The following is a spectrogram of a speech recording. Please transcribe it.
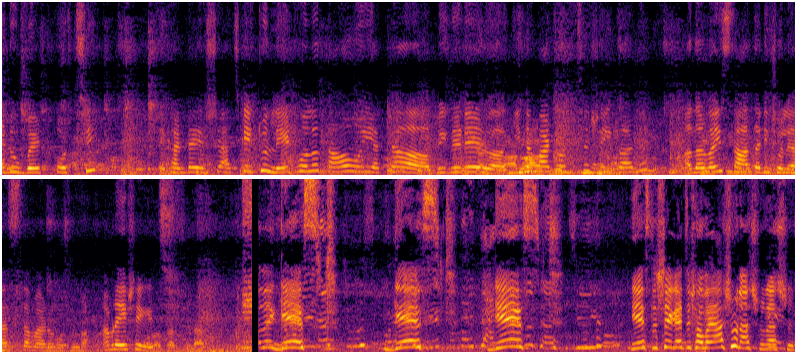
একটু ওয়েট করছি। এখানটায় এসে আজকে একটু লেট হলো, তাও ওই একটা ব্রিগেডের গীতা পাঠ হচ্ছে সেই কারণে। আদারওয়াইজ তাড়াতাড়ি চলে আসতাম আরও আমরা এসে গেছি। আমাদের গেস্ট গেস্ট গেস্ট গেস্ট এসে গেছে সবাই আসুন আসুন আসুন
